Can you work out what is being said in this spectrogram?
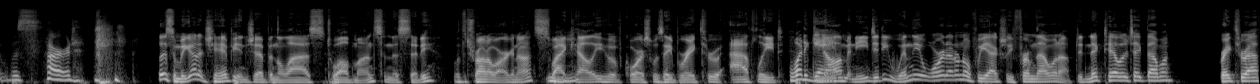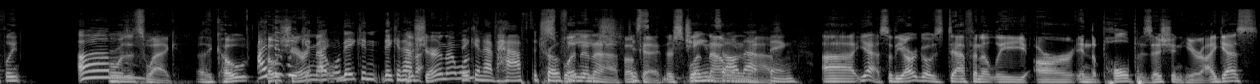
it was hard. Listen, we got a championship in the last 12 months in this city with the Toronto Argonauts. Swag Mm-hmm. Kelly, who of course was a breakthrough athlete What a game. nominee. Did he win the award? I don't know if we actually firmed that one up. Did Nick Taylor take that one? Breakthrough athlete? Um, Or was it Swag? Are they co I co think we sharing can, that I- one? They can they can They're have sharing that one? They can have half the trophy. Splitting in each. half. Just Okay. They're splitting that chainsaw one in half. thing. Uh, yeah, so the Argos definitely are in the pole position here. I guess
